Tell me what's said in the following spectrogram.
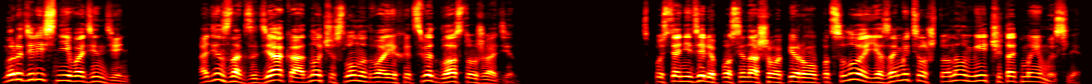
Мы родились с ней в один день. Один знак зодиака, одно число на двоих, и цвет глаз тоже один. Спустя неделю после нашего первого поцелуя я заметил, что она умеет читать мои мысли.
